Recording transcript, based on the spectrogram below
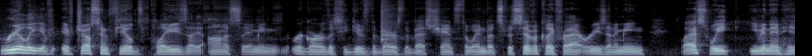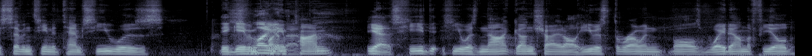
really, if, if Justin Fields plays, I, honestly, I mean, regardless, he gives the Bears the best chance to win. But specifically for that reason, I mean, last week, even in his 17 attempts, he was they gave him plenty of time. Yes, he he was not gun shy at all. He was throwing balls way down the field.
